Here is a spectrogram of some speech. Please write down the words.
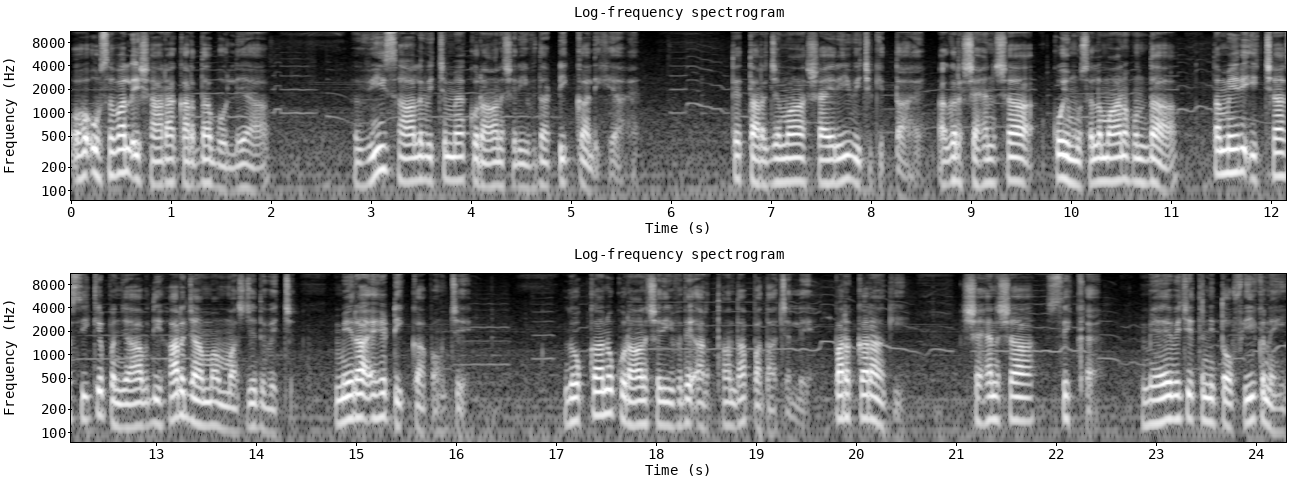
ਉਹ ਉਸ ਵੱਲ ਇਸ਼ਾਰਾ ਕਰਦਾ ਬੋਲਿਆ 20 ਸਾਲ ਵਿੱਚ ਮੈਂ ਕੁਰਾਨ ਸ਼ਰੀਫ ਦਾ ਟੀਕਾ ਲਿਖਿਆ ਹੈ ਤੇ ਤਰਜਮਾ ਸ਼ਾਇਰੀ ਵਿੱਚ ਕੀਤਾ ਹੈ। ਅਗਰ ਸ਼ਹਿਨशाह ਕੋਈ ਮੁਸਲਮਾਨ ਹੁੰਦਾ, ਤਾਂ ਮੇਰੀ ਇੱਛਾ ਸੀ ਕਿ ਪੰਜਾਬ ਦੀ ਹਰ ਜਾਮਾ ਮਸਜਿਦ ਵਿੱਚ ਮੇਰਾ ਇਹ ਟੀਕਾ ਪਹੁੰਚੇ। ਲੋਕਾਂ ਨੂੰ ਕੁਰਾਨ ਸ਼ਰੀਫ ਦੇ ਅਰਥਾਂ ਦਾ ਪਤਾ ਚੱਲੇ। ਪਰ ਕਰਾਂ ਕੀ? ਸ਼ਹਿਨशाह ਸਿੱਖ ਹੈ। ਮੇਰੇ ਵਿੱਚ ਇਤਨੀ ਤੌਫੀਕ ਨਹੀਂ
